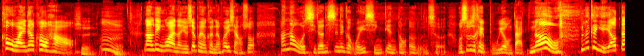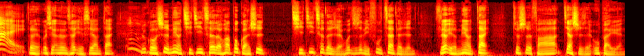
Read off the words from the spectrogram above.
扣环一定要扣好。是，嗯。那另外呢，有些朋友可能会想说啊，那我骑的是那个微型电动二轮车，我是不是可以不用戴？No，那个也要戴。对，微型二轮车也是要戴。嗯，如果是没有骑机车的话，不管是骑机车的人，或者是你负债的人，只要有没有带，就是罚驾驶人五百元。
